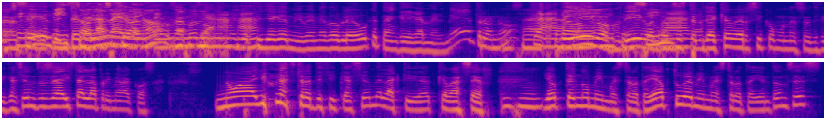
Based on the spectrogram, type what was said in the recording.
Ah, sí, sí, el de piso, la intendencia, sala, ¿no? ¿no? O sea, no es lo mismo yo que llegue en mi BMW que tenga que llegar en el metro, ¿no? Claro. Digo, digo, sí. entonces Claro. tendría que haber sí como una estratificación. Entonces ahí está la primera cosa. No hay una estratificación de la actividad que va a hacer. Yo obtengo mi muestrota, ya obtuve mi muestrota y entonces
